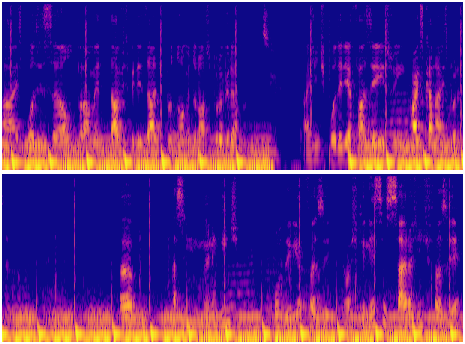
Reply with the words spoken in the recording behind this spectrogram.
a exposição para aumentar a visibilidade para o nome do nosso programa. A gente poderia fazer isso em quais canais, por exemplo? Uh, assim, não é nem que a gente poderia fazer. Eu acho que é necessário a gente fazer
